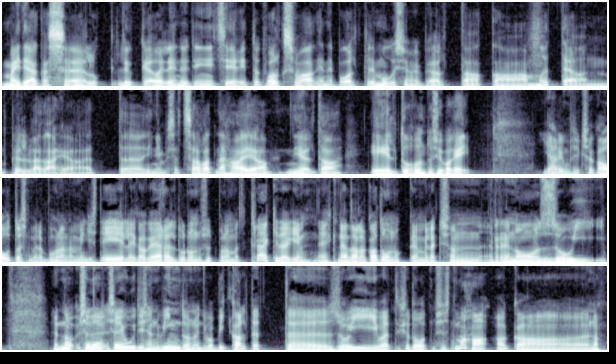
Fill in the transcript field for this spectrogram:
ma ei tea, kas see luk-, lüke oli nüüd initsieeritud Volkswageni poolt või muuseumi pealt, aga mõte on küll väga hea, et äh, inimesed saavad näha ja nii-öelda eelturundus juba käib järgmiseks aga autost, mille puhul enam mingist eel- ega ka järelturundusest pole mõtet rääkidagi, ehk nädala kadunuke, milleks on Renault Zoe. et no see, see uudis on vindunud juba pikalt, et äh, Zoe võetakse tootmisest maha, aga noh,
